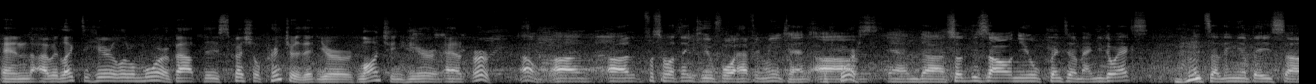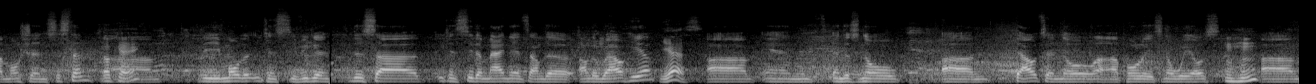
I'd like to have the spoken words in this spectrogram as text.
and I would like to hear a little more about the special printer that you're launching here at ERRF. Oh, uh, uh, first of all, thank you for having me, Ken. Um, of course. And uh, so this is our new printer, Magneto X. Mm-hmm. It's a linear-based uh, motion system. Okay. Um, the motor, you can see, if you can this uh, you can see the magnets on the on the rail here. Yes. Um, and and there's no um, belts and no uh, pulleys, no wheels. Mm-hmm. Um,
